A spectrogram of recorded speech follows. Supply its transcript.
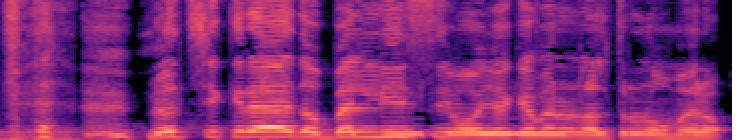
Che- non ci credo, bellissimo. Voglio chiamare un altro numero.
